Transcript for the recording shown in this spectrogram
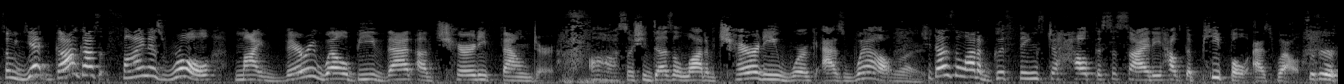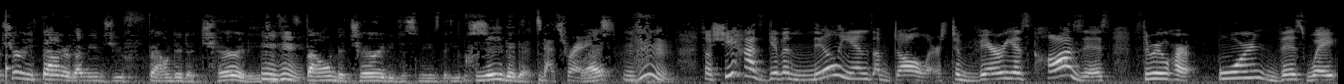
So, yet Gaga's finest role might very well be that of charity founder. Oh, so she does a lot of charity work as well. Right. She does a lot of good things to help the society, help the people as well. So if you're a charity founder, that means you founded a charity. To found a charity just means that you created it. Mm-hmm. That's right. hmm So she has given millions of dollars to various causes through her Born This Way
